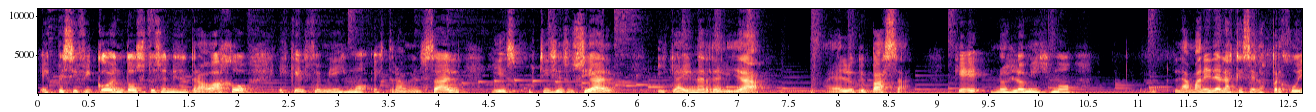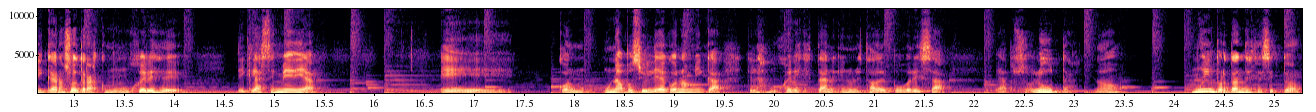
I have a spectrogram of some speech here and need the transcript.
especificó en todos estos años de trabajo es que el feminismo es transversal y es justicia social y que hay una realidad, hay algo que pasa que no es lo mismo la manera en la que se nos perjudica a nosotras como mujeres de, clase media eh, con una posibilidad económica que las mujeres que están en un estado de pobreza absoluta, ¿no? Muy importante este sector,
